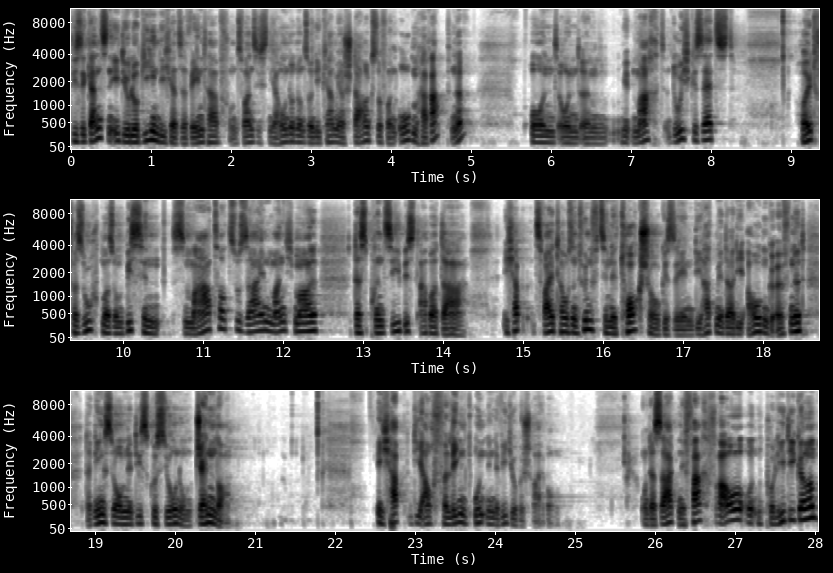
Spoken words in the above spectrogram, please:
Diese ganzen Ideologien, die ich jetzt erwähnt habe, vom 20. Jahrhundert und so, die kamen ja stark so von oben herab ne? und, und ähm, mit Macht durchgesetzt. Heute versucht man so ein bisschen smarter zu sein manchmal. Das Prinzip ist aber da. Ich habe 2015 eine Talkshow gesehen, die hat mir da die Augen geöffnet. Da ging es so um eine Diskussion um Gender. Ich habe die auch verlinkt unten in der Videobeschreibung. Und da sagt eine Fachfrau und ein Politiker,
